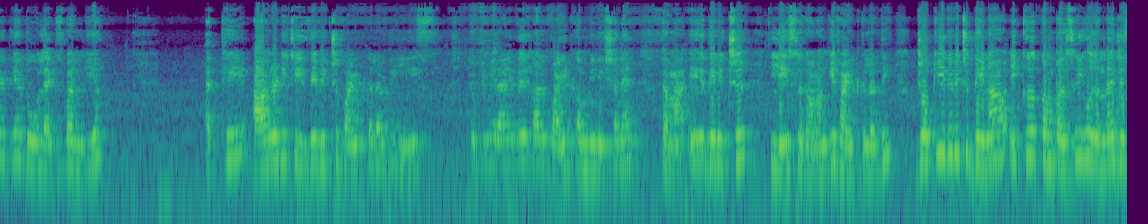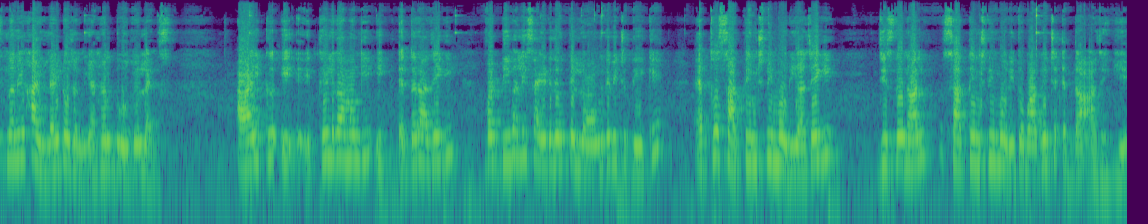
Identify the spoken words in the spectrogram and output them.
ਇਹਦੀਆਂ ਦੋ ਲੈਗਸ ਬਣ ਗਈਆਂ, ਇੱਥੇ ਆਹ ਜਿਹੜੀ ਚੀਜ਼ ਦੇ ਵਿੱਚ ਵਾਈਟ ਕਲਰ ਦੀ ਲੇਸ ਕਿਉਂਕਿ ਮੇਰਾ ਇਹਦੇ ਨਾਲ ਵਾਈਟ ਕੰਬੀਨੇਸ਼ਨ ਹੈ, ਤਾਂ ਮੈਂ ਇਹਦੇ ਵਿੱਚ ਲੇਸ ਲਗਾਵਾਂਗੀ ਵਾਈਟ ਕਲਰ ਦੀ, ਜੋ ਕਿ ਇਹਦੇ ਵਿੱਚ ਦੇਣਾ ਇੱਕ ਕੰਪਲਸਰੀ ਹੋ ਜਾਂਦਾ ਹੈ, ਜਿਸ ਨਾਲ ਇਹ ਹਾਈਲਾਈਟ ਹੋ ਜਾਂਦੀਆਂ ਹਨ ਦੋ ਦੋ ਲੈਗਸ ਆ ਇੱਕ ਇੱਥੇ ਲਗਾਵਾਂਗੀ, ਇੱਕ ਇੱਧਰ ਆ ਜਾਏਗੀ, ਵੱਡੀ ਵਾਲੀ ਸਾਈਡ ਦੇ ਉੱਤੇ ਲੌਂਗ ਦੇ ਵਿੱਚ ਦੇ ਕੇ, ਇੱਥੋਂ 7 ਇੰਚ ਦੀ ਮੋਰੀ ਆ ਜਾਏਗੀ ਜਿਸ ਦੇ ਨਾਲ 7 ਇੰਚ ਦੀ ਮੋਰੀ ਤੋਂ ਬਾਅਦ ਵਿੱਚ ਇਦਾਂ ਆ ਜਾਏਗੀ।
